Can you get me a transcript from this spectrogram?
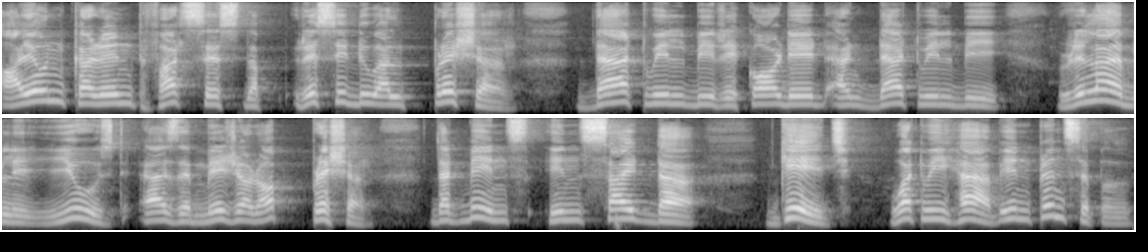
ion current versus the residual pressure that will be recorded and that will be reliably used as a measure of pressure. That means, inside the gauge what we have in principle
